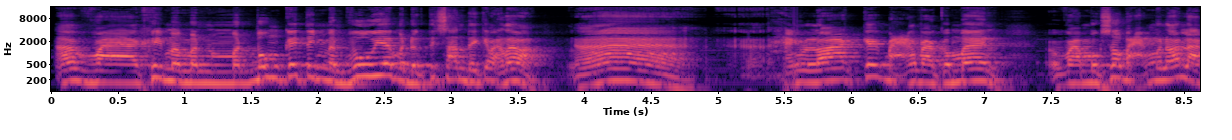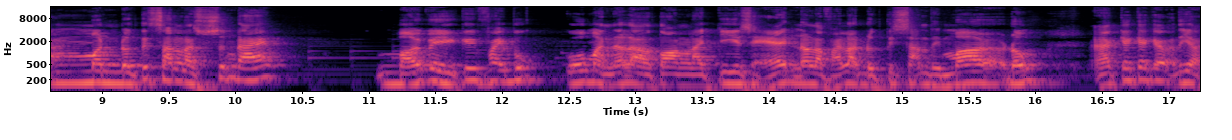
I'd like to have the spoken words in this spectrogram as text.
À, và khi mà mình mình bung cái tin mình vui á mình được tích xanh thì các bạn thấy không? À hàng loạt các bạn vào comment và một số bạn mới nói là mình được tích xanh là xứng đáng. Bởi vì cái Facebook của mình nó là toàn là chia sẻ nó là phải là được tích xanh thì mơ đúng. À, cái cái cái cái,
